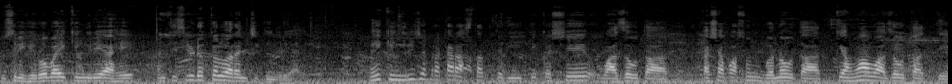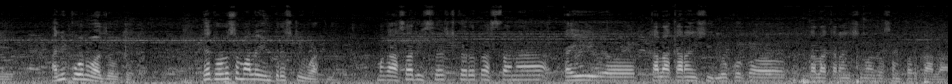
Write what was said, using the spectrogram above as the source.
दुसरी हिरोबाई किंगरी आहे आणि तिसरी डक्कलवारांची किंगरी आहे. हे किंगरीचे प्रकार असतात कधी? ते कसे वाजवतात? कशापासून बनवतात? केव्हा वाजवतात ते? आणि कोण वाजवतो? हे थोडंसं मला इंटरेस्टिंग वाटलं. मग असा रिसर्च करत असताना काही कलाकारांशी लोक कलाकारांशी माझा संपर्क आला.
